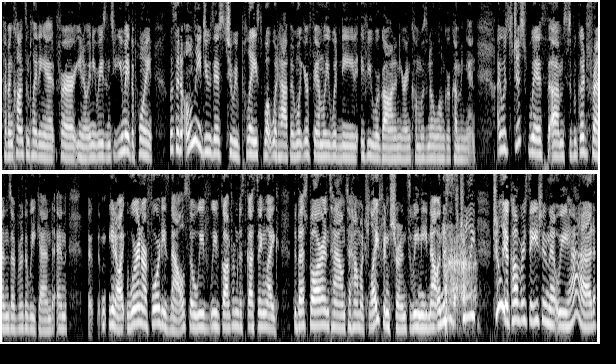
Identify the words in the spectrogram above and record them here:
have been contemplating it for, you know, any reasons, you made the point. Listen, only do this to replace what would happen, what your family would need if you were gone and your income was no longer coming in. I was just with um, some good friends over the weekend, and uh, you know, we're in our 40s now, so we've we've gone from discussing like the best bar in town to how much life insurance we need now, and this is truly truly a conversation that we had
